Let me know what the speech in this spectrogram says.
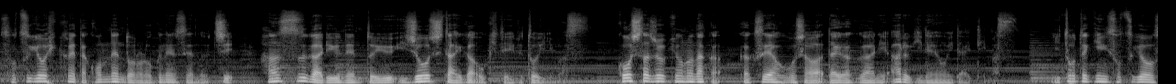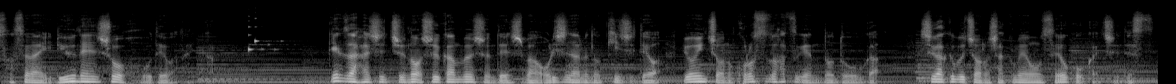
卒業を控えた今年度の6年生のうち半数が留年という異常事態が起きているといいます。こうした状況の中学生や保護者は大学側にある疑念を抱いています。意図的に卒業させない留年商法ではない。現在配信中の週刊文春電子版オリジナルの記事では病院長の殺すぞ発言の動画私学部長の釈明音声を公開中です。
